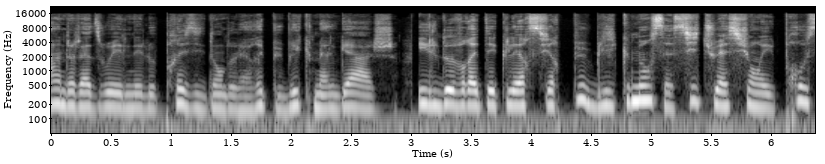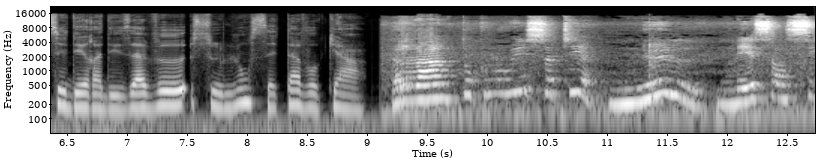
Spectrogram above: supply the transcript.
Andrazouel n'est le président de la République malgache. Il devrait éclaircir publiquement sa situation et procéder à des aveux selon cet avocat. Nul n'est censé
